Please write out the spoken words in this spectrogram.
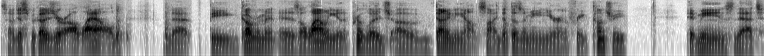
So just because you're allowed that the government is allowing you the privilege of dining outside, that doesn't mean you're in a free country. It means that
